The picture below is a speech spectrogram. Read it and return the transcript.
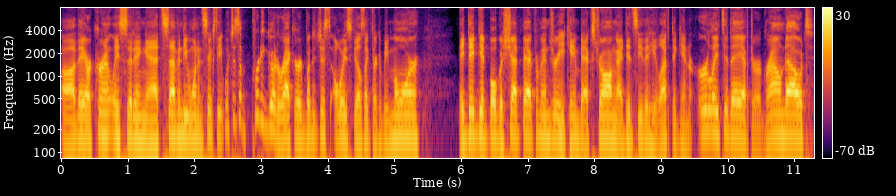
Uh, they are currently sitting at 71 and 60, which is a pretty good record, but it just always feels like there could be more. They did get Bo Bichette back from injury. He came back strong. I did see that he left again early today after a ground out.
